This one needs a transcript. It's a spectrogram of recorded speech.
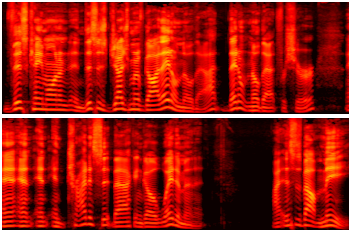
this came on and, and this is judgment of God. They don't know that. They don't know that for sure. And and and, and try to sit back and go wait a minute. I, this is about me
